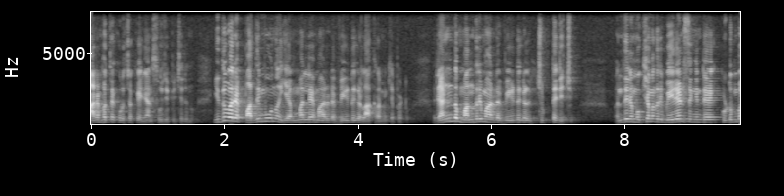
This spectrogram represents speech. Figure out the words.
ആരംഭത്തെക്കുറിച്ചൊക്കെ ഞാൻ സൂചിപ്പിച്ചിരുന്നു. ഇതുവരെ പതിമൂന്ന് എം എൽ എമാരുടെ വീടുകൾ ആക്രമിക്കപ്പെട്ടു. രണ്ട് മന്ത്രിമാരുടെ വീടുകൾ ചുട്ടരിച്ചു. എന്തിന് മുഖ്യമന്ത്രി ബീരേൻ സിംഗിന്റെ കുടുംബ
